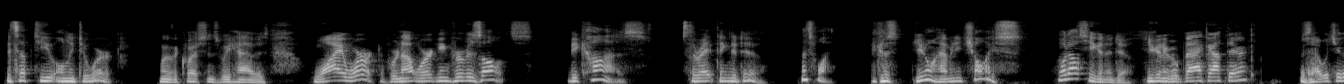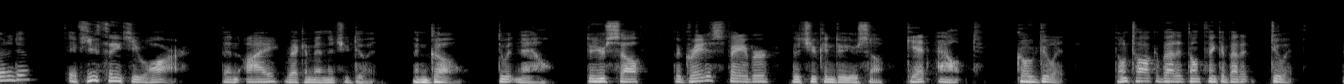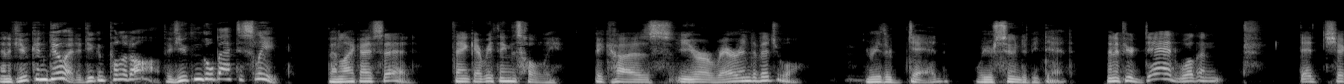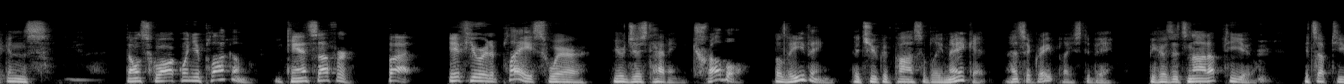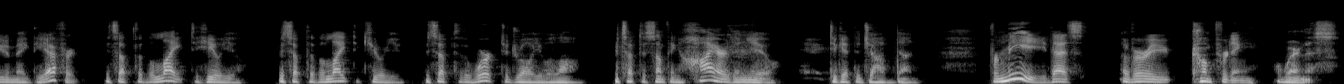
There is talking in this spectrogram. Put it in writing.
It's up to you only to work. One of the questions we have is, why work if we're not working for results? Because it's the right thing to do. That's why. Because you don't have any choice. What else are you going to do? You're going to go back out there? Is that what you're going to do? If you think you are, then I recommend that you do it. And go. Do it now. Do yourself the greatest favor that you can do yourself. Get out. Go do it. Don't talk about it. Don't think about it. Do it. And if you can do it, if you can pull it off, if you can go back to sleep, then like I said, thank everything that's holy because you're a rare individual. You're either dead or you're soon to be dead. And if you're dead, well then, pff, dead chickens don't squawk when you pluck them. You can't suffer. But if you're at a place where you're just having trouble believing that you could possibly make it, that's a great place to be because it's not up to you. It's up to you to make the effort. It's up to the light to heal you. It's up to the light to cure you. It's up to the work to draw you along. It's up to something higher than you to get the job done. For me, that's a very comforting awareness.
